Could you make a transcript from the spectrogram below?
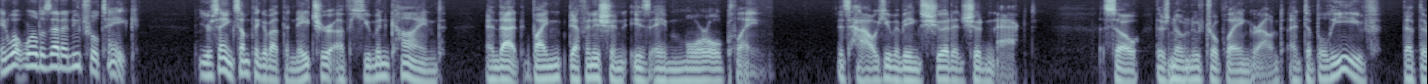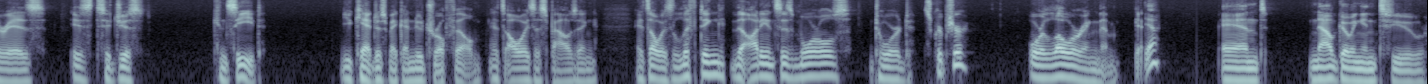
In what world is that a neutral take? You're saying something about the nature of humankind, and that by definition is a moral claim. It's how human beings should and shouldn't act. So there's no neutral playing ground. And to believe that there is, is to just concede. You can't just make a neutral film. It's always espousing, it's always lifting the audience's morals toward scripture or lowering them. Yeah. And now going into,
